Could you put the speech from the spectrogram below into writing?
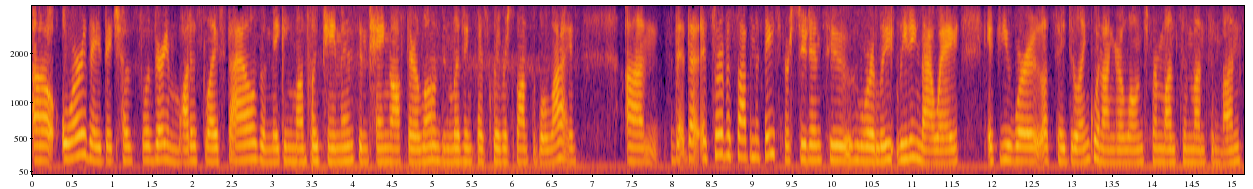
uh, or they they chose to live very modest lifestyles and making monthly payments and paying off their loans and living fiscally responsible lives. Um, that, that it's sort of a slap in the face for students who who were le- leading that way. If you were, let's say, delinquent on your loans for months and months and months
